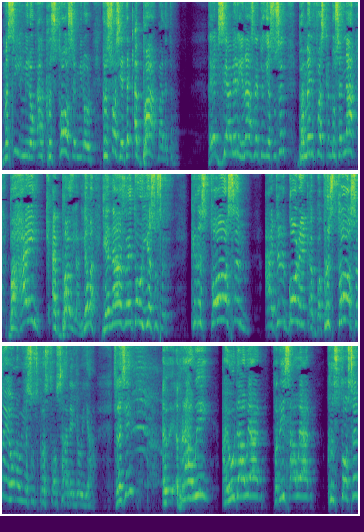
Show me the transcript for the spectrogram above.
መሲህ የሚለው ቃል ክርስቶስ የሚለውን ክርስቶስ የተቀባ ማለት ነው። እግዚአብሔር የናዝሬቱ ኢየሱስን በመንፈስ ቅዱስና በኃይል ቀባው ይላል። የናዝሬቱ ኢየሱስን ክርስቶስም አድርጎ ነው የቀባው። ክርስቶስ ነው የሆነው ኢየሱስ ክርስቶስ። ሃሌሉያ። ስለዚህ ዕብራዊ፣ አይሁዳውያን፣ ፈሪሳውያን ክርስቶስን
